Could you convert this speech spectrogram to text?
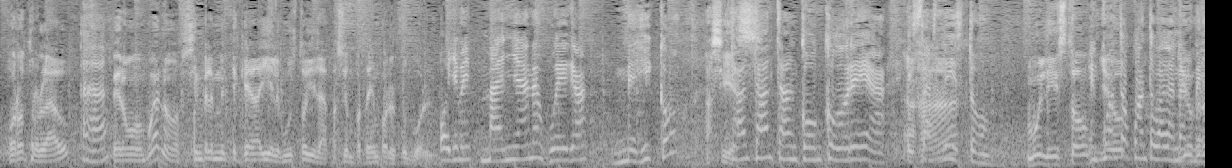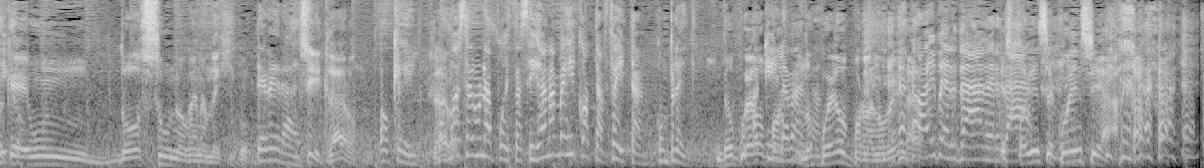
por otro lado, Ajá. pero bueno, simplemente queda ahí el gusto y la pasión por, también por el fútbol. Óyeme, mañana juega México. Así es. Tan, tan, tan con Corea. ¿Estás listo? Muy listo. ¿En cuánto- cuánto va a ganar yo México? creo que un 2-1 gana México. ¿De veras? Sí, claro. Ok, Claro. vamos a hacer una apuesta. Si gana México, te afeita completo. No puedo, Aquí por, la no puedo por la novela. Ay, verdad, verdad. Estoy en secuencia.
